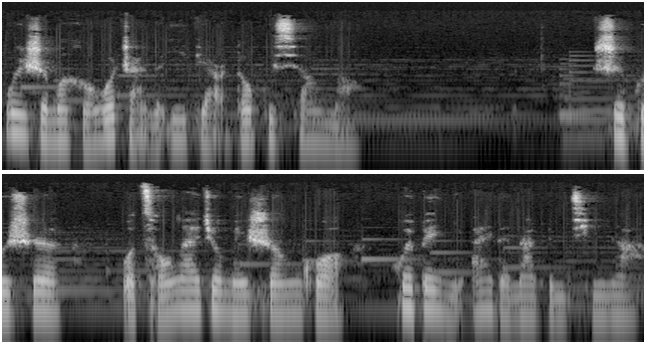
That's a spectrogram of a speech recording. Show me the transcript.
为什么和我长得一点都不像呢？是不是我从来就没生过会被你爱的那根筋啊？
